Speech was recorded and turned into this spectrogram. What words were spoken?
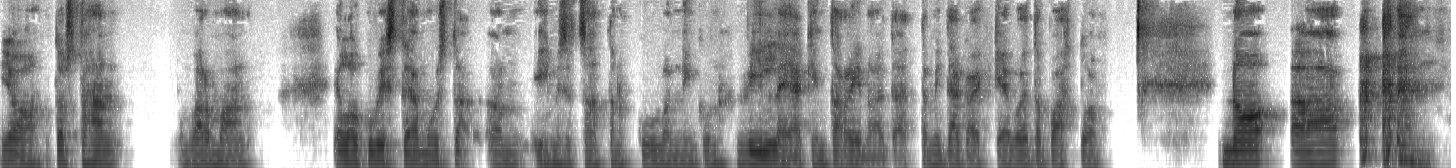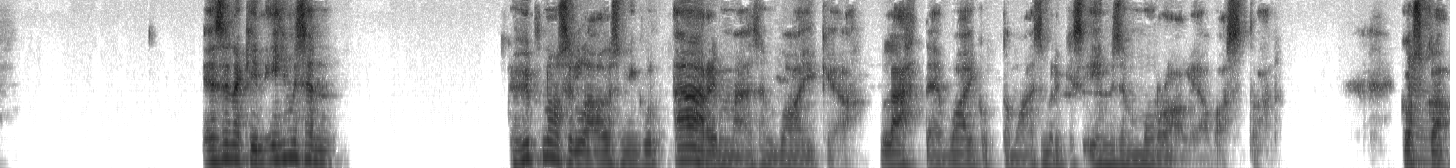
Joo, tostahan varmaan elokuvista ja muista on ihmiset saattanut kuulla niin kuin villejäkin tarinoita, että mitä kaikkea voi tapahtua. No, äh, ensinnäkin ihmisen hypnoosilla olisi niin kuin äärimmäisen vaikea lähteä vaikuttamaan esimerkiksi ihmisen moraalia vastaan. Koska, mm.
